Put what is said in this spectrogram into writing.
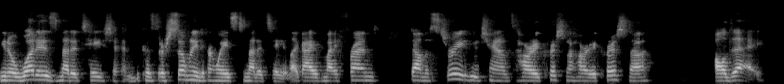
you know what is meditation? Because there's so many different ways to meditate. Like i have my friend down the street who chants hare krishna hare krishna all day.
